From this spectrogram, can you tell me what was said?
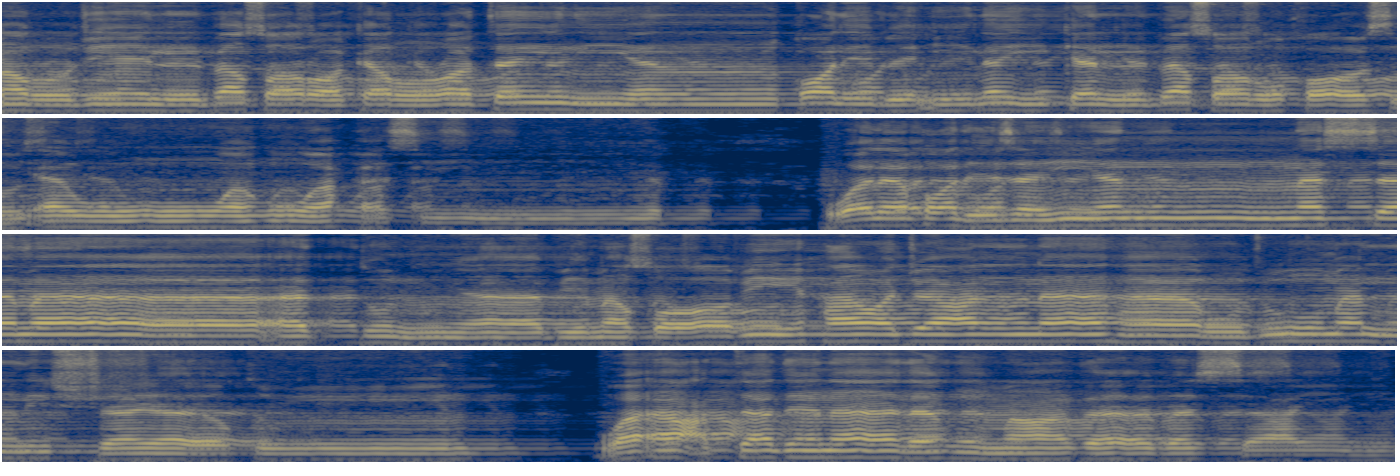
ارجع البصر كرتين ينقلب إليك البصر خاسئا وهو حسير. ولقد زينا السماء الدنيا بمصابيح وجعلناها رجوما للشياطين. وأعتدنا لهم عذاب السعير.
